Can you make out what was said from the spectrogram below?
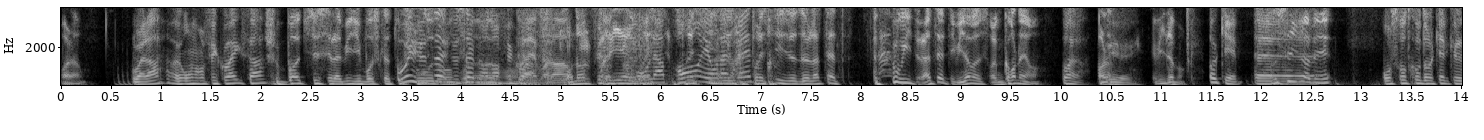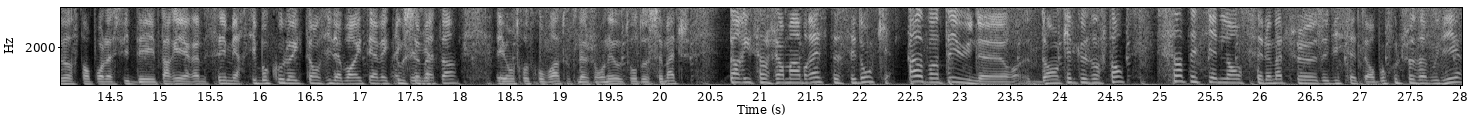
Voilà. Voilà, euh, on en fait quoi avec ça? Je sais pas, tu sais, c'est l'ami du Moscato Oui, je sais, je sais, mais on en fait quoi? Ouais, voilà. On n'en fait rien. On la prend et on la jette Précise de la tête. oui, de la tête, évidemment, sur un corner. Voilà. Voilà. Oui, oui. Évidemment. Ok. euh, On sait jamais. On se retrouve dans quelques instants pour la suite des Paris RMC. Merci beaucoup Loïc Tanzi d'avoir été avec, Avec nous ce matin. Et on se retrouvera toute la journée autour de ce match Paris Saint-Germain-Brest. C'est donc à 21h. Dans quelques instants, Saint-Etienne-Lens. C'est le match de 17h. Beaucoup de choses à vous dire.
